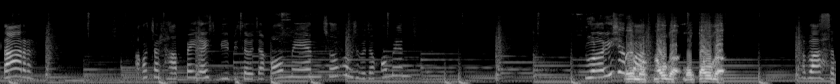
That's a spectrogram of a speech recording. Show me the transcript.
Tar, aku charge HP guys biar bisa baca komen. So aku nggak bisa baca komen. Dua lagi Eh, mau siapa? tahu gak? Mau tahu gak? Apa? 10.000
